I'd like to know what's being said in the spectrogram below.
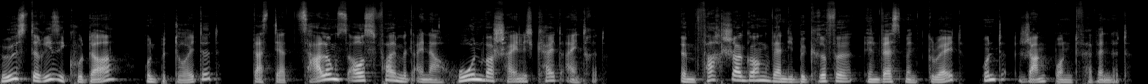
höchste Risiko dar und bedeutet, dass der Zahlungsausfall mit einer hohen Wahrscheinlichkeit eintritt. Im Fachjargon werden die Begriffe Investment Grade und Junk Bond verwendet.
